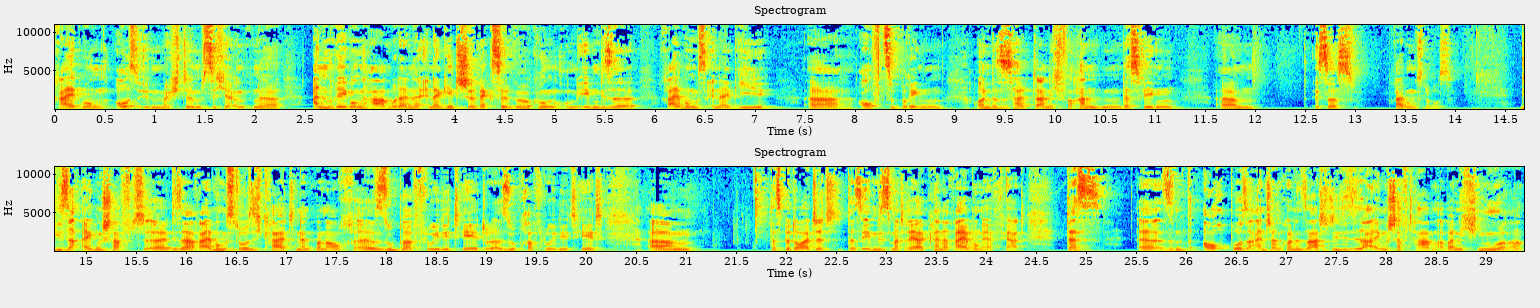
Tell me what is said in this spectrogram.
Reibung ausüben möchte, müsste ich ja irgendeine Anregung haben oder eine energetische Wechselwirkung, um eben diese Reibungsenergie äh, aufzubringen. Und das ist halt da nicht vorhanden. Deswegen ähm, ist das reibungslos. Diese Eigenschaft äh, dieser Reibungslosigkeit nennt man auch äh, Superfluidität oder Suprafluidität. Ähm, das bedeutet, dass eben dieses Material keine Reibung erfährt. Das äh, sind auch Bose-Einstein-Kondensate, die diese Eigenschaft haben, aber nicht nur.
